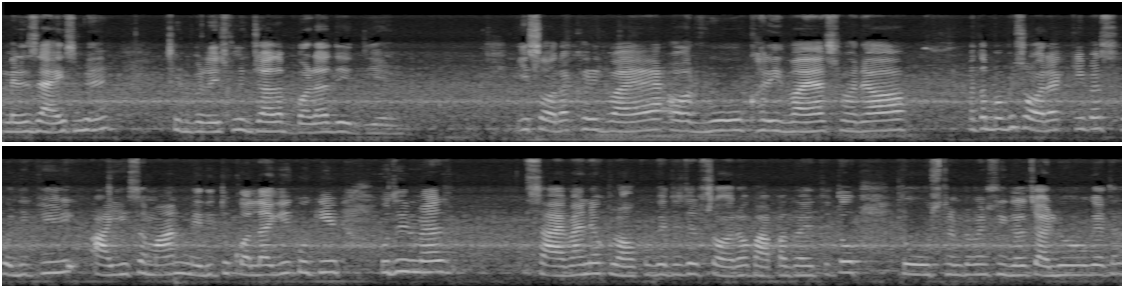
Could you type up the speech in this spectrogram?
मेरे आइज़ में छोटे बड़े इसमें ज़्यादा बड़ा दे दिया है। ये सौरा खरीदवाया है और वो खरीदवाया सौरा मतलब अभी सौरा की बस होली की आई सामान, मेरी तो कल आएगी, क्योंकि उस दिन मैं साइवन ओ क्लॉक हो गए थे जब सौरभ पापा गए थे तो तो उस टाइम पे मैं सीरियल चालू हो गया था,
